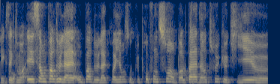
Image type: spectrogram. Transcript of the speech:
Exactement. Et ça, on parle de la, on parle de la croyance au plus profond de soi. On parle pas d'un truc qui est euh,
